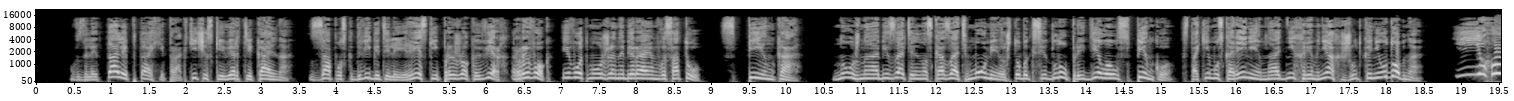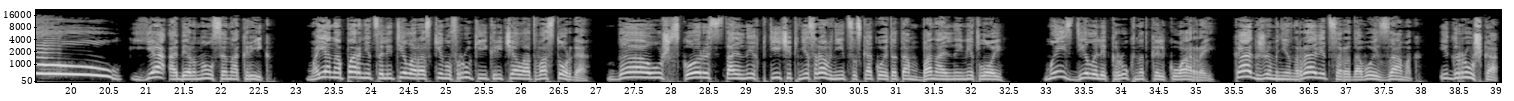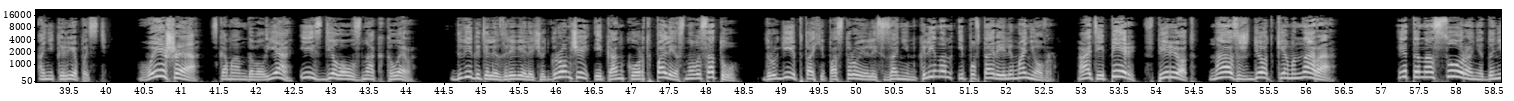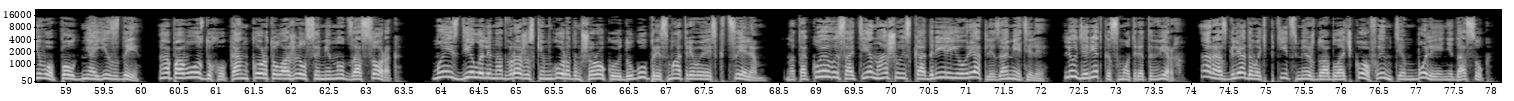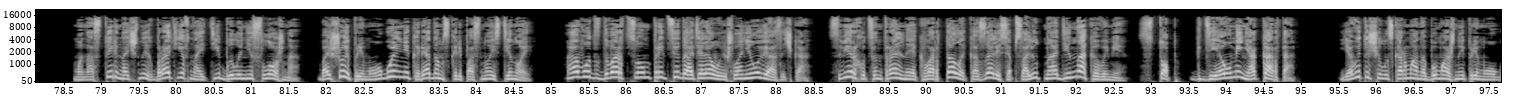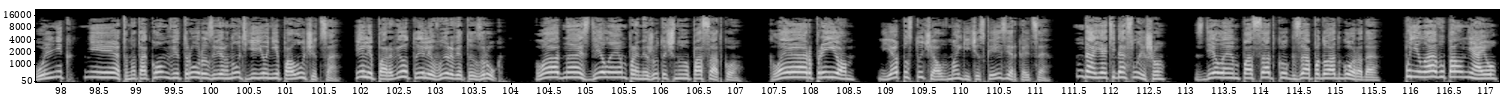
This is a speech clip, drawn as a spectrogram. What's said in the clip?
Взлетали птахи практически вертикально. Запуск двигателей, резкий прыжок вверх, рывок, и вот мы уже набираем высоту. Спинка! Нужно обязательно сказать мумию, чтобы к седлу приделал спинку. С таким ускорением на одних ремнях жутко неудобно. «Юху!» Я обернулся на крик. Моя напарница летела, раскинув руки и кричала от восторга. Да уж, скорость стальных птичек не сравнится с какой-то там банальной метлой. Мы сделали круг над Калькуарой. Как же мне нравится родовой замок. Игрушка, а не крепость. «Выше!» — скомандовал я и сделал знак Клэр. Двигатели взревели чуть громче, и Конкорд полез на высоту. Другие птахи построились за ним клином и повторили маневр. «А теперь вперед! Нас ждет Кемнара!» Это на Сороне до него полдня езды, а по воздуху Конкорд уложился минут за сорок. Мы сделали над вражеским городом широкую дугу, присматриваясь к целям. На такой высоте нашу эскадрилью вряд ли заметили. Люди редко смотрят вверх, а разглядывать птиц между облачков им тем более не досуг. Монастырь ночных братьев найти было несложно. Большой прямоугольник рядом с крепостной стеной. А вот с дворцом председателя вышла неувязочка. Сверху центральные кварталы казались абсолютно одинаковыми. Стоп, где у меня карта? Я вытащил из кармана бумажный прямоугольник. Нет, на таком ветру развернуть ее не получится. Или порвет, или вырвет из рук. Ладно, сделаем промежуточную посадку. «Клэр, прием!» Я постучал в магическое зеркальце. «Да, я тебя слышу». «Сделаем посадку к западу от города». «Поняла, выполняю».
